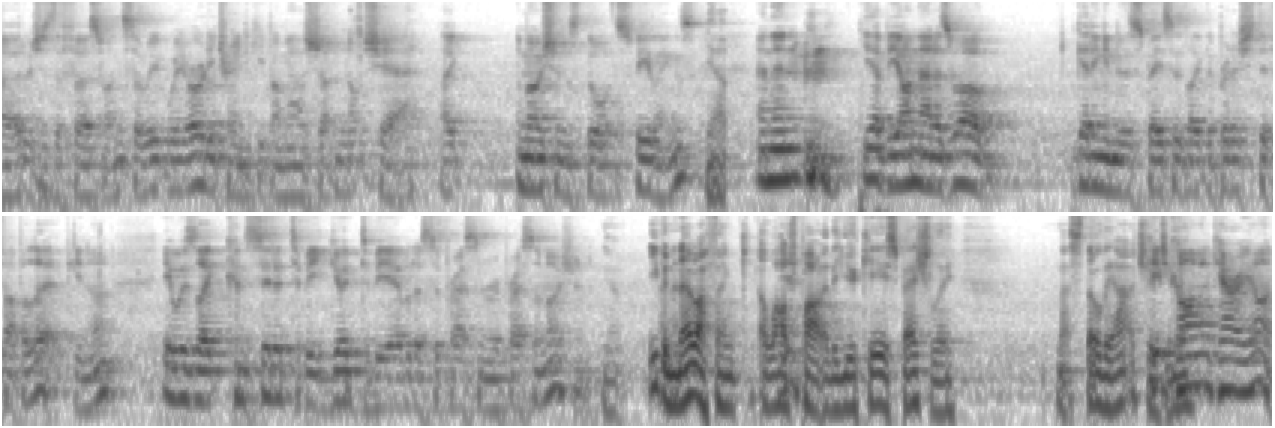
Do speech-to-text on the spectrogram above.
heard, which is the first one. So we we're already trained to keep our mouths shut and not share emotions, thoughts, feelings. Yeah. And then yeah, beyond that as well, getting into the spaces like the British stiff upper lip, you know, it was like considered to be good to be able to suppress and repress emotion. Yeah. Even now, I think a large Yeah. part of the UK, especially, that's still the attitude. Keep you know? calm and carry on.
